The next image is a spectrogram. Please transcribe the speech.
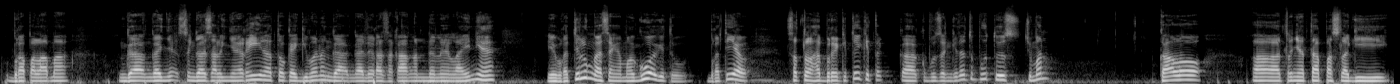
berapa lama nggak nggak nggak saling nyariin atau kayak gimana nggak nggak ada rasa kangen dan lain-lainnya ya berarti lu nggak sayang sama gue gitu berarti ya setelah break itu kita ke- keputusan kita tuh putus. Cuman kalau eh, ternyata pas lagi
